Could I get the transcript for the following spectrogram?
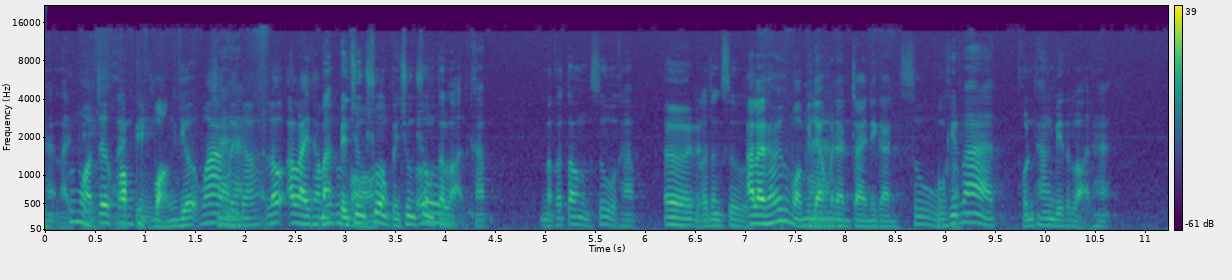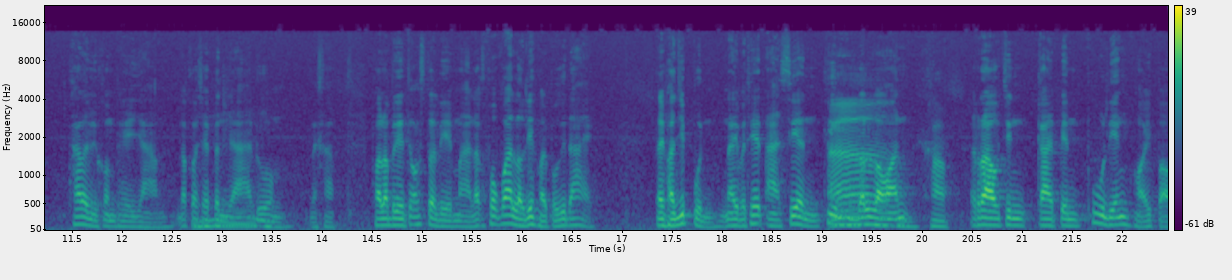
ฮะหลายคุณปีหมอเจอความลยปีผิดหวังเยอะมากใช่เลยฮะนะ แล้วอะไรทำให้มันคุณหมอเป็นช่วงๆเป็นช่วงเออๆตลอดครับ มันก็ต้องสู้ครับ เออเราก็ต้องสู้ อะไรทำให้คุณหมอมีแรงอ่าบันดาลใจในการสู้ผมคิดว่าผลทางมีตลอดฮะ ถ้าเรามีความพยายามแล้วก็ใช้ปัญญาร่วมนะครับ พอเราไปเรียนที่ออสเตรเลียมาแล้วก็พบว่าเราเลี้ยงหอยปูได้ ในพันธุ์ญี่ปุ่น ในประเทศอาเซียนที่าร้อนครับๆเราจึงกลายเป็นผู้เลี้ยงหอยเป๋า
